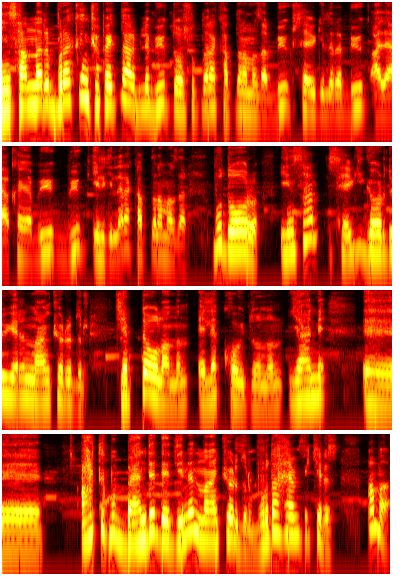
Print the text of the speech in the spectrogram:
İnsanları bırakın köpekler bile büyük dostluklara katlanamazlar. Büyük sevgilere, büyük alakaya, büyük büyük ilgilere katlanamazlar. Bu doğru. İnsan sevgi gördüğü yerin nankörüdür. Cepte olanın, ele koyduğunun yani ee, artık bu bende dediğinin nankörüdür. Burada hemfikiriz. Ama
